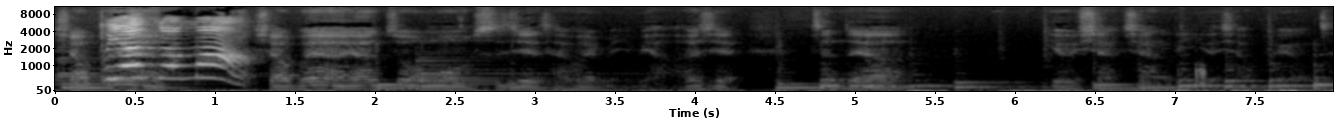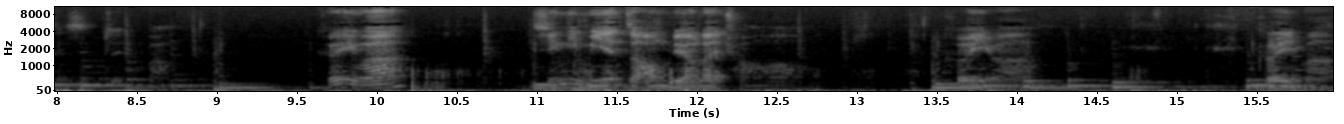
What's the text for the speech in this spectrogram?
小朋友，不要做梦。小朋友要做梦，世界才会美妙。而且，真的要有想象力的小朋友才是最棒的。可以吗？请你明天早上不要赖床哦。可以吗？可以吗？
